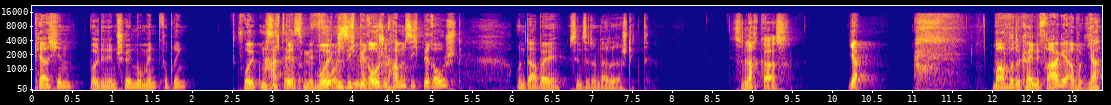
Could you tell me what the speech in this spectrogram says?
Pärchen wollte einen schönen Moment verbringen, wollten, sich, be es mit wollten sich berauschen, haben sich berauscht und dabei sind sie dann leider erstickt. So Lachgas. Ja. War wieder keine Frage, aber ja.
